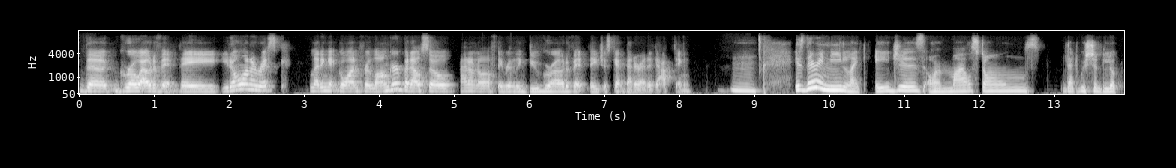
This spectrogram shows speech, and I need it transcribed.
the grow out of it. They you don't want to risk letting it go on for longer, but also I don't know if they really do grow out of it. They just get better at adapting. Mm. Is there any like ages or milestones that we should look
